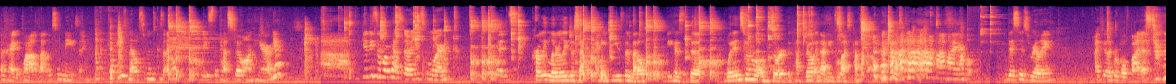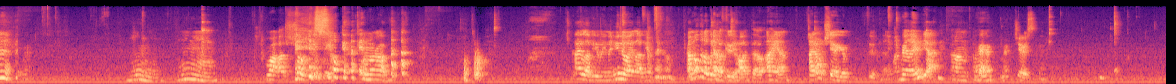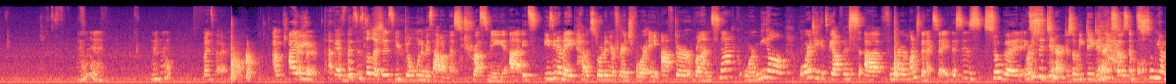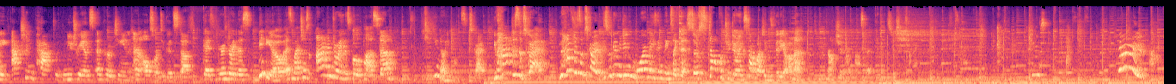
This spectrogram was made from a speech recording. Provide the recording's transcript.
Okay, wow, that looks amazing. Can I use metal spoons? Because I don't want to waste the pesto on here. Yeah. Ah, give me some more pesto. I need some more goods. Karlie literally just said, I need to use the metal spoon because the wooden spoon will absorb the pesto and that needs less pesto. this is really, I feel like we're both biased. Mmm. Mmm. Wow, that's so tasty. so good. Oh my god. I love you, Lena. You know I love you. I know. I'm a little bit of a food hog, though. I am. I don't share your food with anyone. Really? Yeah. Um, okay. Cheers. Mmm. Mm-hmm. Mine's better. I mean, guys, this is delicious. You don't want to miss out on this. Trust me. Uh, it's easy to make. Have it stored in your fridge for a after-run snack or meal, or take it to the office uh, for lunch the next day. This is so good. Or It's just a dinner, just a weekday dinner. It's so simple. so yummy, action packed with nutrients and protein and all sorts of good stuff. Guys, if you're enjoying this video as much as I'm enjoying this bowl of pasta, you know you want subscribe. You have to subscribe. You have to subscribe because we're gonna be doing more amazing things like this. So stop what you're doing, stop watching this video. I'm gonna not share my pasta. Let's just subscribe. Cheers. Yay!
